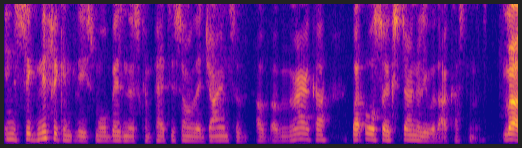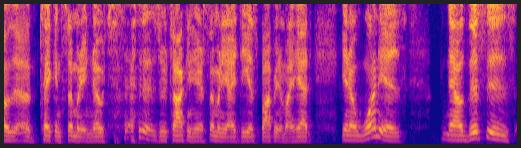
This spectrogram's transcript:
insignificantly small business compared to some of the giants of, of, of America, but also externally with our customers. Well, uh, taking so many notes as you're talking here, so many ideas popping in my head. You know, one is now this is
